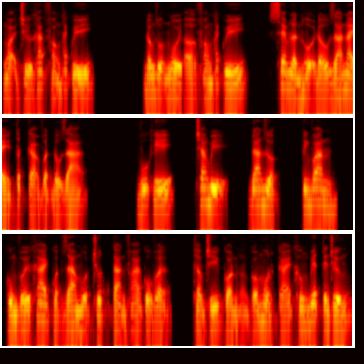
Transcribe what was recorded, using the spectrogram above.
ngoại trừ khác phòng khách quý. Đồng ruộng ngồi ở phòng khách quý, xem lần hội đấu giá này tất cả vật đấu giá. Vũ khí, trang bị, đan dược, kinh văn, cùng với khai quật ra một chút tàn phá cổ vật, thậm chí còn có một cái không biết tên chứng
